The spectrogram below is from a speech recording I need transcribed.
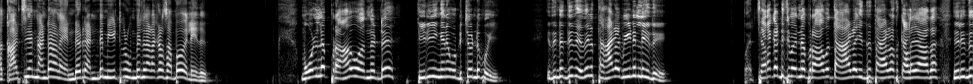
ആ കാഴ്ച ഞാൻ കണ്ടതാണ് എന്റെ ഒരു രണ്ട് മീറ്റർ മുമ്പിൽ നടക്കുന്ന സംഭവമല്ലേ ഇത്? മുകളിലെ പ്രാവ് വന്നിട്ട് തിരി ഇങ്ങനെ ഒടിച്ചോണ്ട് പോയി. ഇതിന്റെ ഇത് ഇതിന് താഴെ വീണില്ലേ ഇത്? ചിറകടിച്ച് വരുന്ന പ്രാവ് താഴെ ഇത് താഴെ കളയാതെ ഇതിൽ നിന്ന്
